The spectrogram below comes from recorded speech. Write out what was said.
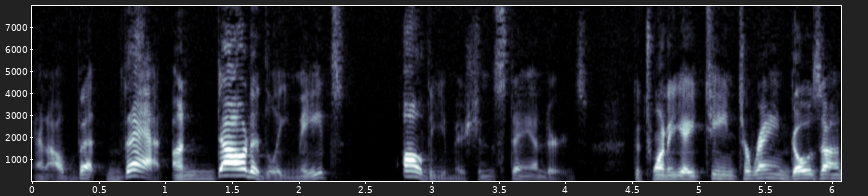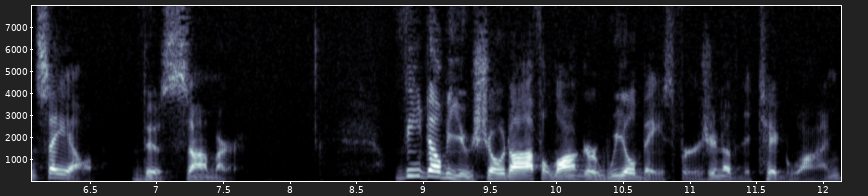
and I'll bet that undoubtedly meets all the emission standards. The 2018 Terrain goes on sale this summer. VW showed off a longer wheelbase version of the Tiguan.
